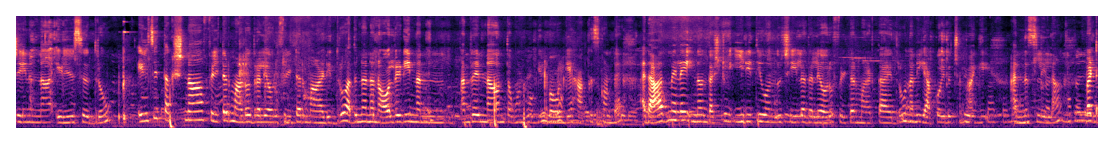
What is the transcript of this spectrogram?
ಜೇನನ್ನ ಇಳಿಸಿದ್ರು. ಇಳಿಸಿದ ತಕ್ಷಣ ಫಿಲ್ಟರ್ ಮಾಡೋದ್ರಲ್ಲಿ ಅವರು ಫಿಲ್ಟರ್ ಮಾಡಿದ್ರು. ಅದನ್ನ ನಾನು ಆಲ್ರೆಡಿ ನನ್ನ ಅಂದರೆ ನಾನು ತಗೊಂಡು ಹೋಗಿ ಬೌಲ್ಗೆ ಹಾಕಿಸ್ಕೊಂಡೆ. ಅದಾದಮೇಲೆ ಇನ್ನೊಂದಷ್ಟು ಈ ರೀತಿ ಒಂದು ಚೀಲದಲ್ಲಿ ಅವರು ಫಿಲ್ಟರ್ ಮಾಡ್ತಾ ಇದ್ರು. ನನಗೆ ಯಾಕೋ ಇದು ಚೆನ್ನಾಗಿ ಅನ್ನಿಸ್ಲಿಲ್ಲ. ಬಟ್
